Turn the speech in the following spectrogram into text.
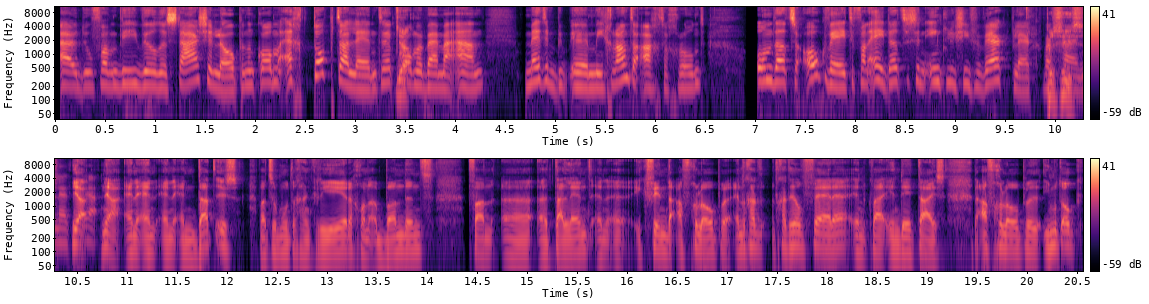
uitdoe van wie wil de stage lopen, dan komen echt toptalenten Ja. komen bij mij aan met een eh, migrantenachtergrond omdat ze ook weten van, hé, hey, dat is een inclusieve werkplek Precies. waarschijnlijk. Ja, ja. En, en, en, en dat is wat we moeten gaan creëren. Gewoon abundance van eh, eh, talent. En ik vind de afgelopen... En het gaat, het gaat heel ver hè, in, qua, in details. De afgelopen... Je moet ook,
